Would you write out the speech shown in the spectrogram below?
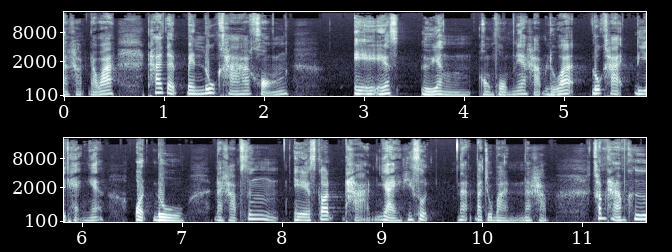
นะครับ แต่ว่าถ้าเกิดเป็นลูกค้าของ AAS หรืออย่างของผมเนี่ยครับ หรือว่าลูกค้า d t แทเนี่ยอดดูนะครับ ซึ่ง AAS ก็ฐานใหญ่ที่สุดณปัจจุบันนะครับคำถามคือ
